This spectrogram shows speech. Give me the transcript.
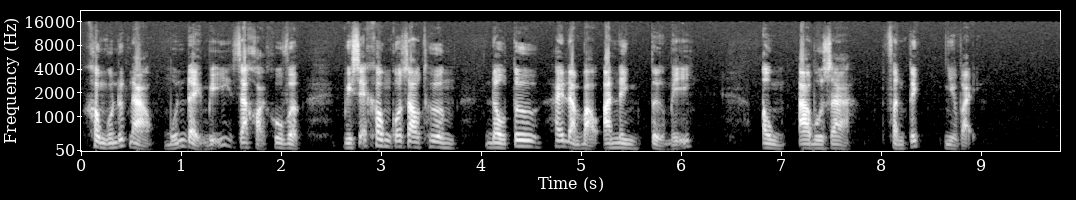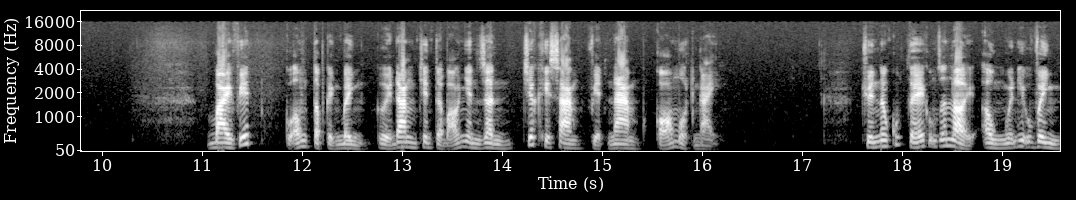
Không có nước nào muốn đẩy Mỹ ra khỏi khu vực vì sẽ không có giao thương, đầu tư hay đảm bảo an ninh từ Mỹ. Ông Abuja phân tích như vậy. Bài viết của ông Tập Cảnh Bình gửi đăng trên tờ báo Nhân dân trước khi sang Việt Nam có một ngày. Truyền thông quốc tế cũng dẫn lời ông Nguyễn Hữu Vinh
